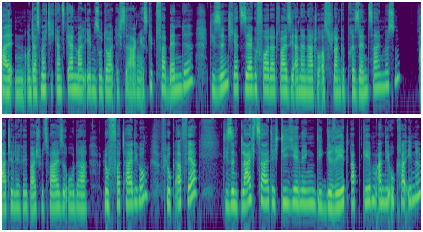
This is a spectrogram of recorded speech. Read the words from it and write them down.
halten. Und das möchte ich ganz gern mal eben so deutlich sagen. Es gibt Verbände, die sind jetzt sehr gefordert, weil sie an der NATO-Ostflanke präsent sein müssen. Artillerie beispielsweise oder Luftverteidigung, Flugabwehr. Die sind gleichzeitig diejenigen, die Gerät abgeben an die Ukraine.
